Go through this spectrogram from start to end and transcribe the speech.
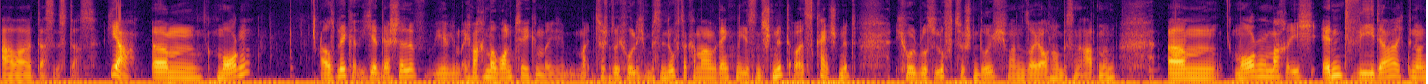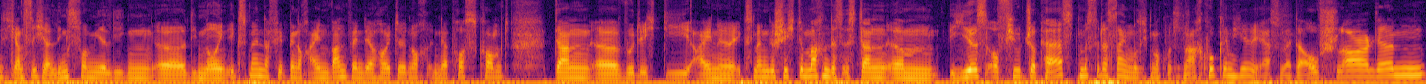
Aber das ist das. Ja, ähm, morgen Ausblick hier an der Stelle, ich mache immer One-Take. Zwischendurch hole ich ein bisschen Luft, da kann man denken, hier ist ein Schnitt, aber es ist kein Schnitt. Ich hole bloß Luft zwischendurch, man soll ja auch noch ein bisschen atmen. Ähm, morgen mache ich entweder, ich bin noch nicht ganz sicher, links von mir liegen äh, die neuen X-Men, da fehlt mir noch ein Band, wenn der heute noch in der Post kommt, dann äh, würde ich die eine X-Men-Geschichte machen. Das ist dann ähm, Years of Future Past, müsste das sein. Muss ich mal kurz nachgucken hier, die erste Seite aufschlagen.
